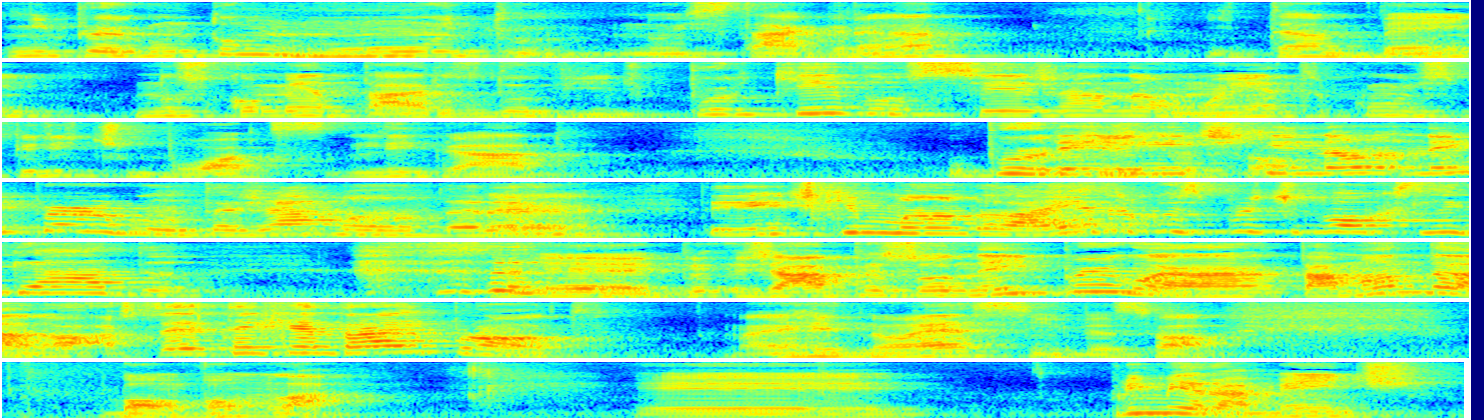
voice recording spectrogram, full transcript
Me perguntam muito no Instagram e também nos comentários do vídeo. Por que você já não entra com o Spirit Box ligado? O porquê, Tem gente pessoal? que não, nem pergunta, já manda, né? É. Tem gente que manda lá, entra com o Spirit Box ligado. É, já a pessoa nem pergunta, ela tá mandando. Ó, você tem que entrar aí pronto. Mas não é assim, pessoal. Bom, vamos lá. É, primeiramente,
